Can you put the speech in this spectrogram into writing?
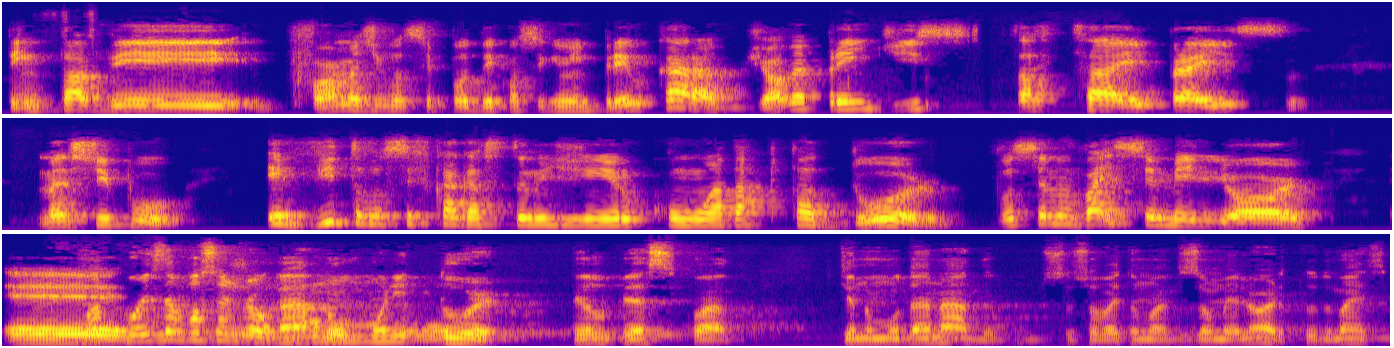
tenta ver formas de você poder conseguir um emprego. Cara, jovem aprendiz tá, tá aí para isso. Mas, tipo, evita você ficar gastando dinheiro com um adaptador. Você não vai ser melhor. É... Uma coisa é você jogar no monitor pelo PS4. Que não muda nada. Você só vai ter uma visão melhor e tudo mais.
